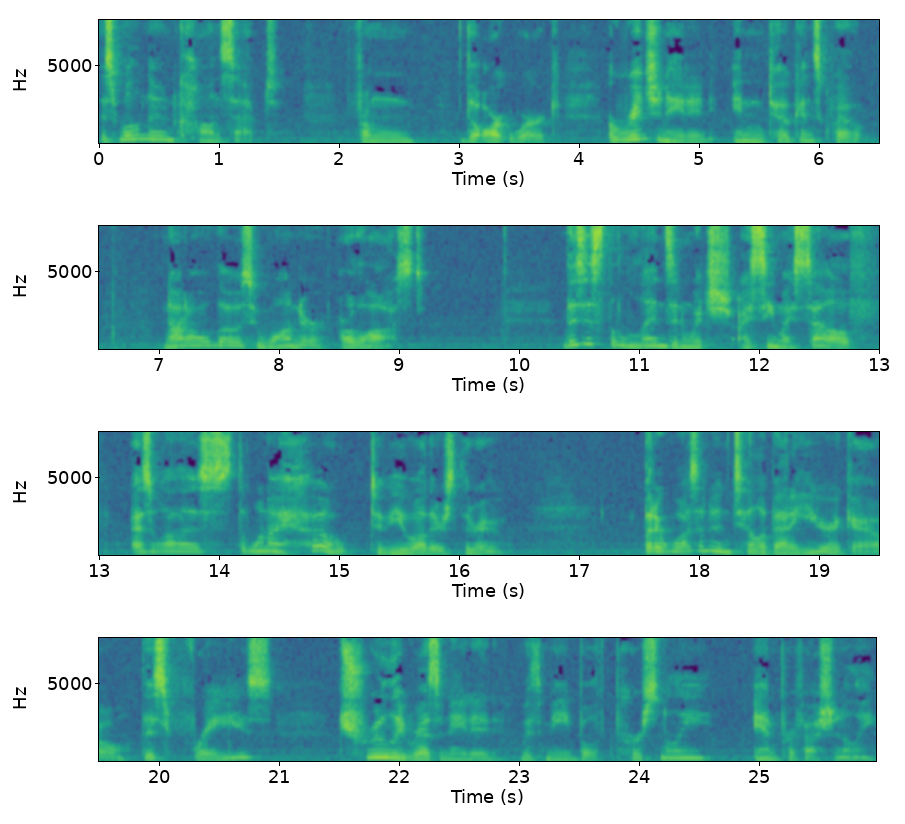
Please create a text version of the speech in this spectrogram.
This well known concept from the artwork originated in Tolkien's quote Not all those who wander are lost. This is the lens in which I see myself, as well as the one I hope to view others through. But it wasn't until about a year ago this phrase truly resonated with me both personally and professionally.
